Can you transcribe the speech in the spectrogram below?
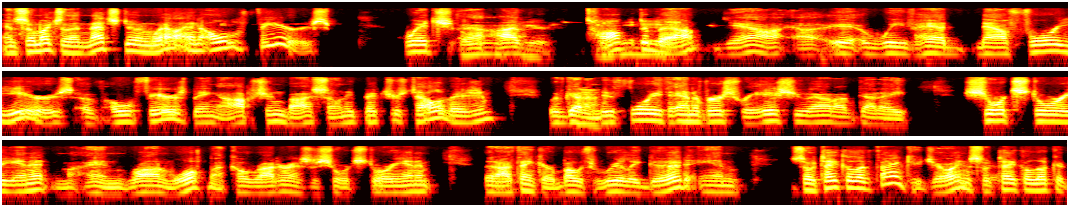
and so much of that. And that's doing well. And Old Fears, which Oh, I've talked about. Yeah, uh, it- we've had now four years of Old Fears being optioned by Sony Pictures Television. We've got Yeah. a new 40th anniversary issue out. I've got a short story in it, and my- and Ron Wolfe, my co-writer, has a short story in it that I think are both really good. And so take a look. Thank you, Joey. And so take a look at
